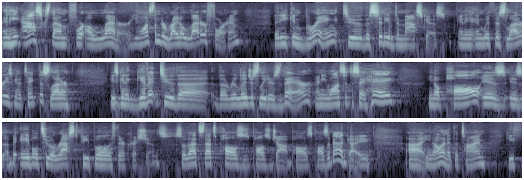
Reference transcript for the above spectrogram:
and he asks them for a letter. He wants them to write a letter for him that he can bring to the city of Damascus. And, he, and with this letter, he's going to take this letter, he's going to give it to the, the religious leaders there, and he wants it to say, hey, you know, Paul is, is able to arrest people if they're Christians. So that's, that's Paul's, Paul's job. Paul's, Paul's a bad guy, uh, you know, and at the time, he th-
